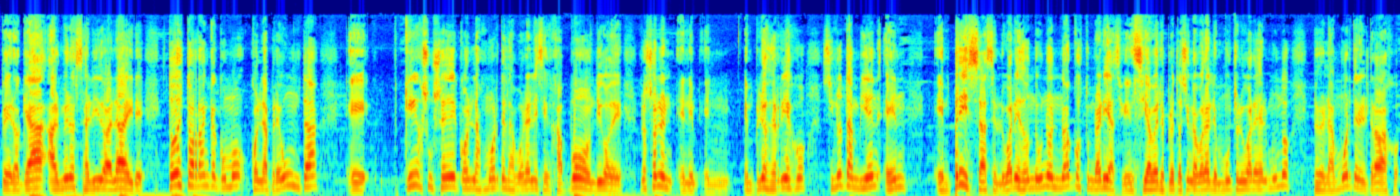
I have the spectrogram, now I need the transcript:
pero que ha al menos salido al aire. Todo esto arranca como con la pregunta. Eh, ¿Qué sucede con las muertes laborales en Japón? Digo, de no solo en empleos de riesgo, sino también en empresas, en lugares donde uno no acostumbraría, si bien sí a haber explotación laboral en muchos lugares del mundo, pero la muerte en el trabajo.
